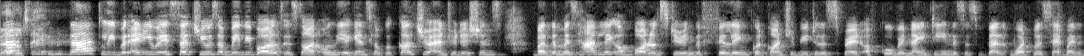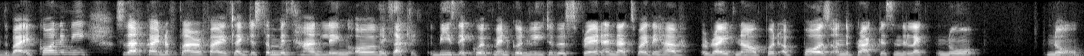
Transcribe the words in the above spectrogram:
exactly. But anyway, such use of baby bottles is not only against local culture and traditions, but the mishandling of bottles during the filling could contribute to the spread of COVID 19. This is what was said by the Dubai economy. So that kind of clarifies like just the mishandling of exactly. these equipment could lead to the spread. And that's why they have right now put a pause on the practice and they're like, no, no,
